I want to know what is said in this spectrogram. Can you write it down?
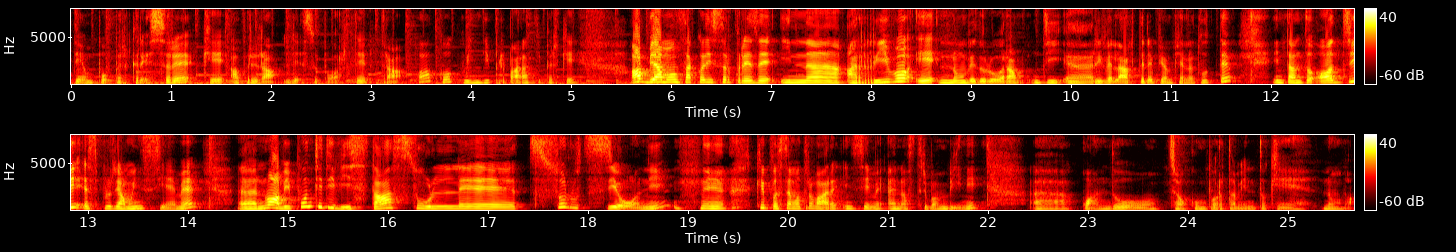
Tempo per crescere che aprirà le sue porte tra poco, quindi preparati perché abbiamo un sacco di sorprese in eh, arrivo e non vedo l'ora di eh, rivelartele pian piano tutte. Intanto oggi esploriamo insieme eh, nuovi punti di vista sulle soluzioni che possiamo trovare insieme ai nostri bambini eh, quando c'è un comportamento che non va.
